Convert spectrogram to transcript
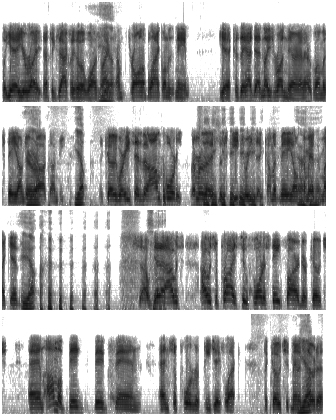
but yeah, you're right. That's exactly who it was. Yeah. I, I'm drawing a blank on his name. Yeah, because they had that nice run there at Oklahoma State under uh, Gundy. Yep. The where he said, "I'm 40." Remember the, the speech where he said, "Come at me, don't come after my kids." Yep. So yeah, I was I was surprised too. Florida State fired their coach, and I'm a big big fan and supporter of PJ Fleck, the coach at Minnesota.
